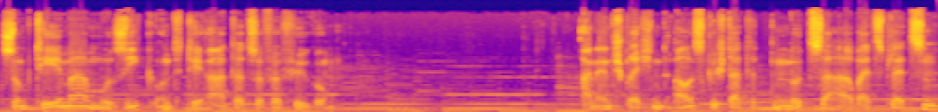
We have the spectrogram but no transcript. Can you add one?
zum Thema Musik und Theater zur Verfügung. An entsprechend ausgestatteten Nutzerarbeitsplätzen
